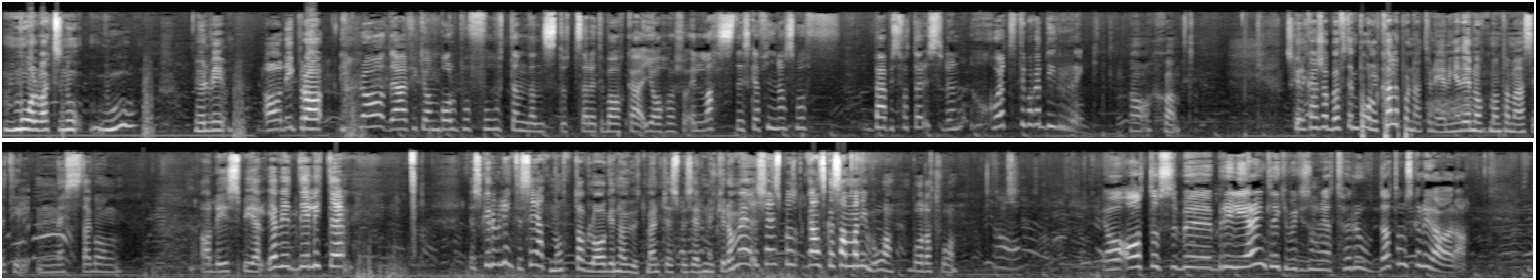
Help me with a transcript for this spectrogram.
målvakts... No, oh. Nu höll vi... Ja, det gick bra. Bra, där fick jag en boll på foten, den studsade tillbaka. Jag har så elastiska fina små bebisfötter så den sköts tillbaka direkt. Ja, skönt. Skulle kanske ha behövt en bollkalle på den här turneringen. Det är något man tar med sig till nästa gång. Ja, det är spel. Jag vet, det är lite... Jag skulle väl inte säga att något av lagen har utmärkt sig speciellt mycket. De är, känns på ganska samma nivå, båda två. Ja. Ja, Atos briljerar inte lika mycket som jag trodde att de skulle göra.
